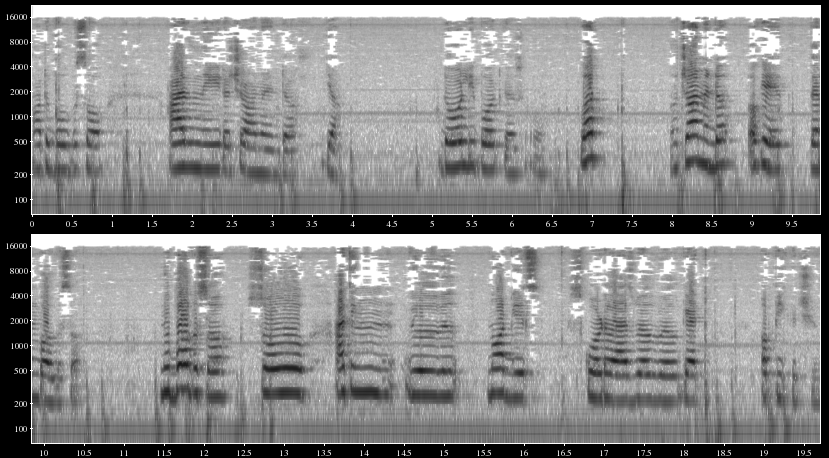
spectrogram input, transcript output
not a Bulbasaur. I will need a Charmander. Yeah. The only podcast. Oh. What? A Charmander? Okay, then Bulbasaur. No Bulbasaur. So I think we will not get Squirtle as well. We'll get a Pikachu.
